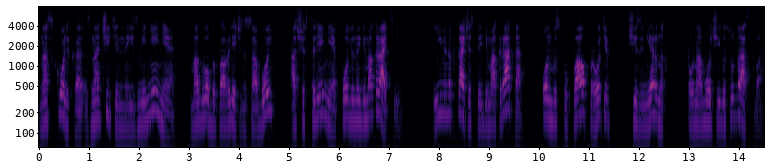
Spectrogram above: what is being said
насколько значительные изменения могло бы повлечь за собой осуществление подлинной демократии. И именно в качестве демократа он выступал против чрезмерных полномочий государства.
